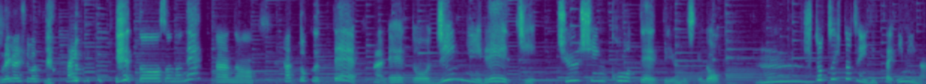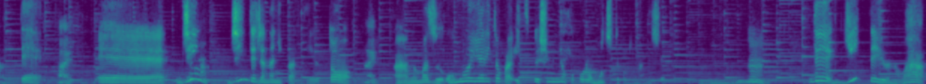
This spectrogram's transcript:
お願いしますよ。はい。えっと、そのね、あの、貼っとくって、はい、えっと、仁義礼智中心工程って言うんですけど、うん一つ一つに実は意味があって、はい、えー、仁、仁ってじゃあ何かっていうと、はい、あのまず思いやりとか慈しみの心を持つってことなんですよ。うん、で義っていうのは、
